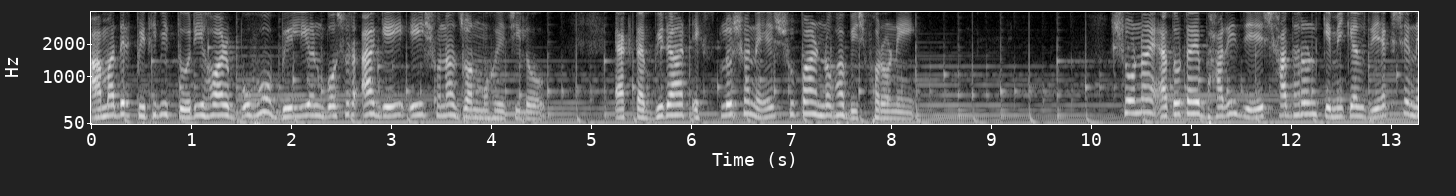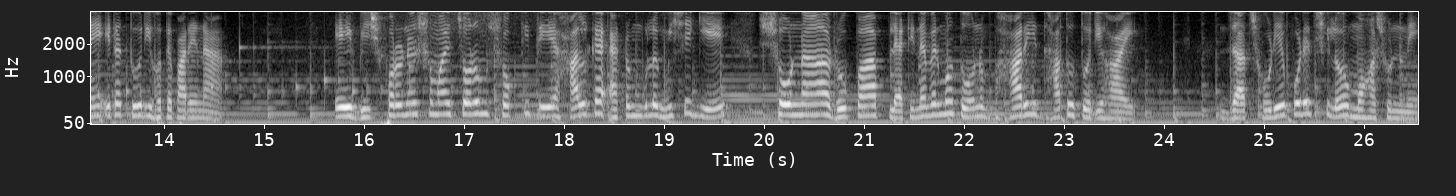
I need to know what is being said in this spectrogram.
আমাদের পৃথিবী তৈরি হওয়ার বহু বিলিয়ন বছর আগে এই সোনা জন্ম হয়েছিল। একটা বিরাট এক্সপ্লোশনে সুপারনোভা বিস্ফোরণে। সোনা এতটাই ভারী যে সাধারণ কেমিক্যাল রিয়াকশনে এটা তৈরি হতে পারে না। এই বিস্ফোরণের সময় চরম শক্তিতে হালকা অ্যাটমগুলো মিশে গিয়ে সোনা, রূপা, প্ল্যাটিনামের মতন ভারী ধাতু তৈরি হয়, যা ছড়িয়ে পড়েছিল মহাশূন্যে।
